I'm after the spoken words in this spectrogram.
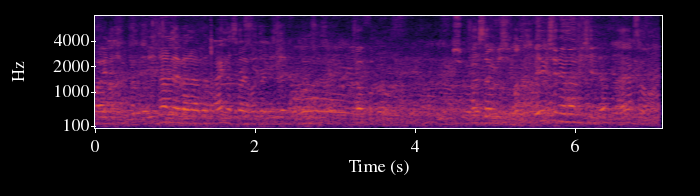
paylaşıp sizlerle beraber aynı sayfada bulunması çok mutlu. Çok söylüyorum. Benim için önemli şeyler. Her zaman.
